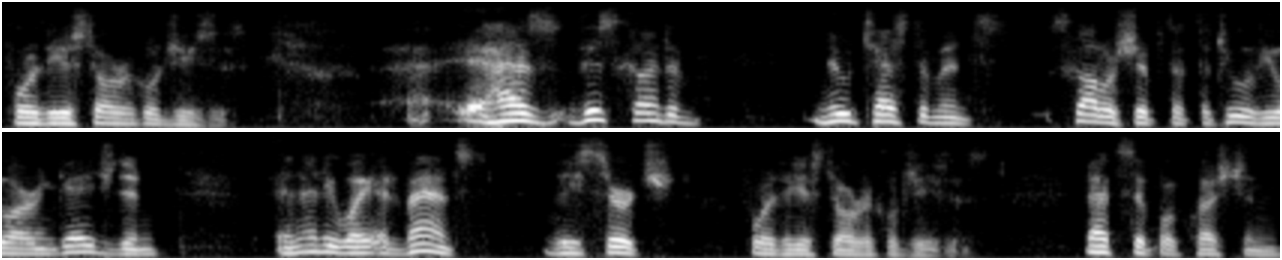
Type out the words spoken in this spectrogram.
for the historical Jesus. Uh, it has this kind of New Testament scholarship that the two of you are engaged in, in any way advanced the search for the historical Jesus? That simple question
